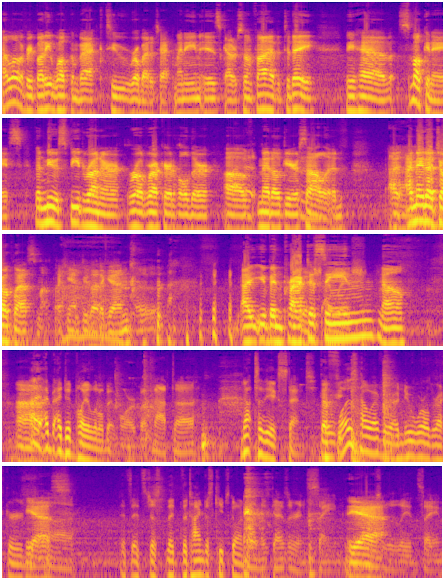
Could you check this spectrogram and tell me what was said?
Hello, everybody. Welcome back to Robot Attack. My name is Scouter715, and today we have Smokin' Ace, the new speedrunner world record holder of Metal Gear Solid. I, I made that joke last month. I can't do that again. uh, you've been practicing? No. Uh, I, I, I did play a little bit more, but not uh, not to the extent. The there fe- was, however, a new world record. Yes. Uh, it's it's just the, the time just keeps going on. Those guys are insane. Yeah. absolutely insane.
